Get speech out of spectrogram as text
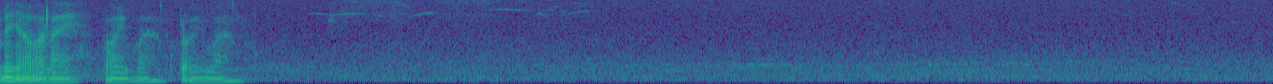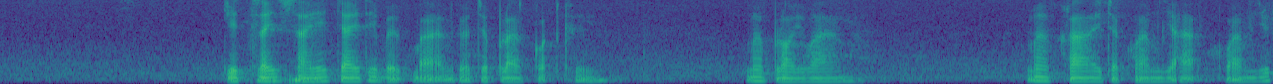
ไม่เอาอะไร ปล่อยวาง ปล่อยวาง จิตใสๆใจที่เบิกบานก็จะปรากฏขึ้น เมื่อปล่อยวาง เมื่อคลายจากความอยากความยึด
